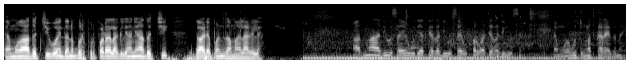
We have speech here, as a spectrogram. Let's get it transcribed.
त्यामुळं आदतची मैदानं भरपूर पडायला लागली आणि आदतची गाड्या पण जमायला लागल्या. आज माझा दिवस आहे उद्या त्याचा दिवस आहे परवा त्याचा दिवस आहे. त्यामुळं उतमत करायचं नाही.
